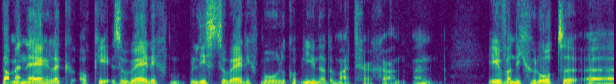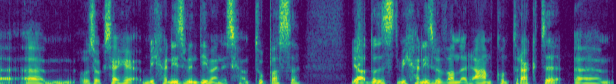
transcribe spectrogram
dat men eigenlijk, oké, zo weinig, liefst zo weinig mogelijk opnieuw naar de markt gaat gaan. En een van die grote, uh, um, hoe zou ik zeggen, mechanismen die men is gaan toepassen, ja, dat is het mechanisme van de raamcontracten, um,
